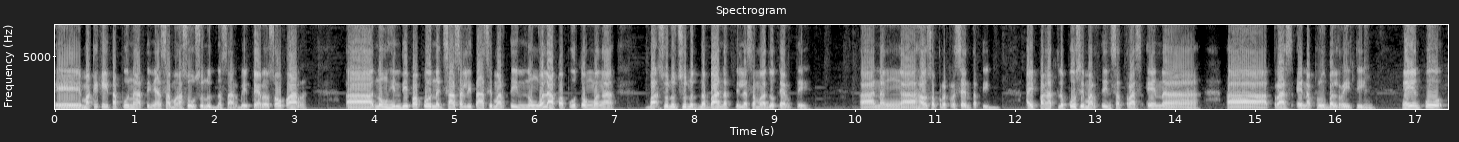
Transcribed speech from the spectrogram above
eh makikita po natin yan sa mga susunod na survey. Pero so far, ah, nung hindi pa po nagsasalita si Martin, nung wala pa po tong mga ba, sunod-sunod na banat nila sa mga Duterte ah, ng ah, House of Representative, ay pangatlo po si Martin sa trust and ah, ah, trust and approval rating. Ngayon po,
